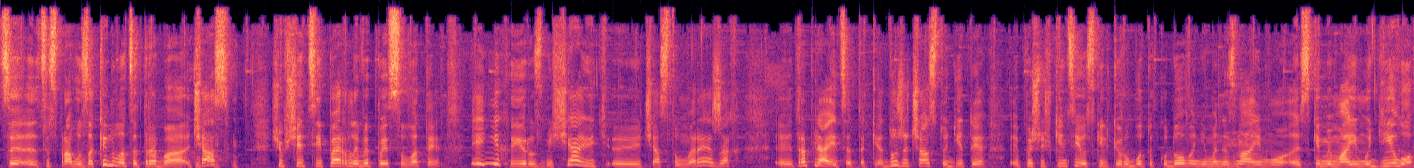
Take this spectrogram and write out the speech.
це, цю справу закинула, це треба час, щоб ще ці перли виписувати. І їх і розміщають е, часто в мережах. Е, Трапляється таке. Дуже часто діти е, пишуть в кінці, оскільки роботи кодовані, ми не знаємо, е, з ким ми маємо діло,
